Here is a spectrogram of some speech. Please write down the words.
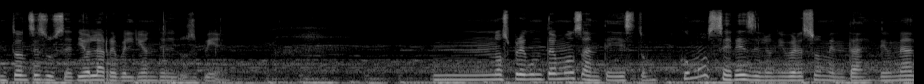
Entonces sucedió la rebelión de Luzbiel. Mm, nos preguntamos ante esto, ¿cómo seres del universo mental de una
